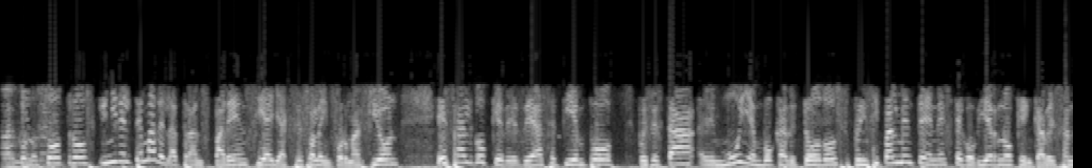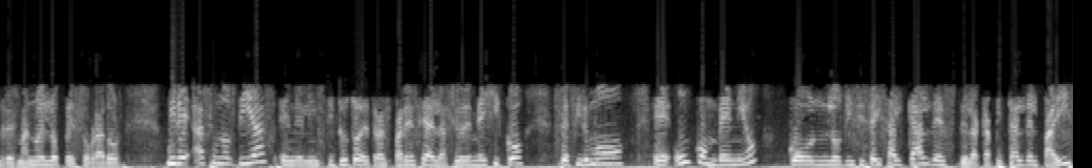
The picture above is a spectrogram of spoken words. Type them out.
con nosotros. Y mire el tema de la transparencia y acceso a la información es algo que desde hace tiempo pues está eh, muy en boca de todos principalmente en este gobierno que encabeza Andrés Manuel López Obrador mire hace unos días en el Instituto de Transparencia de la Ciudad de México se firmó eh, un convenio con los 16 alcaldes de la capital del país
